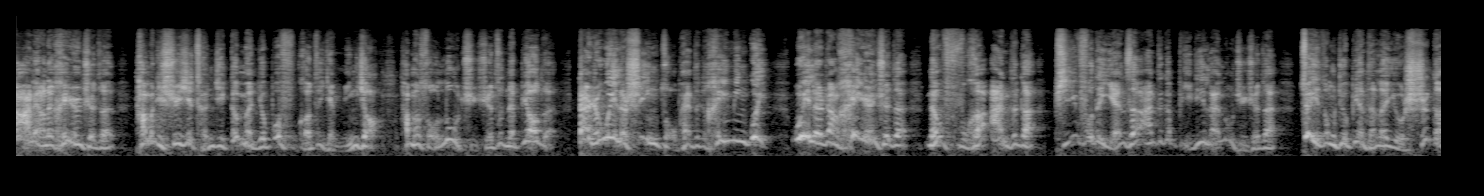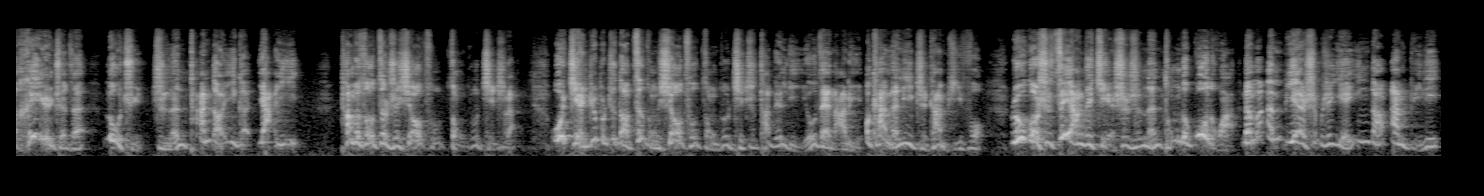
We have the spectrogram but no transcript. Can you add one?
大量的黑人学生，他们的学习成绩根本就不符合这些名校他们所录取学生的标准。但是为了适应左派这个黑命贵，为了让黑人学生能符合按这个皮肤的颜色按这个比例来录取学生，最终就变成了有十个黑人学生录取只能摊到一个亚裔。他们说这是消除种族歧视，我简直不知道这种消除种族歧视它的理由在哪里。不看能力，只看皮肤。如果是这样的解释是能通得过的话，那么 NBA 是不是也应当按比例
